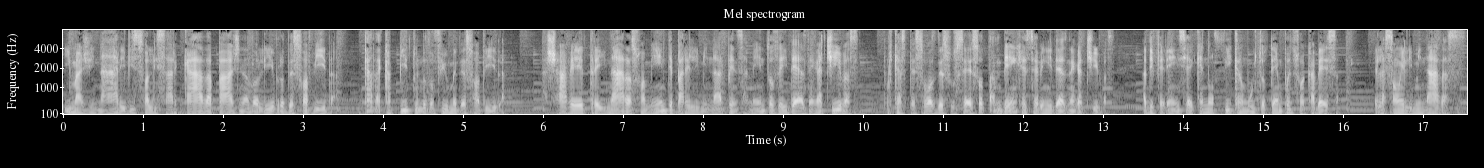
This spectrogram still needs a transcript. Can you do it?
imaginar e visualizar cada página do livro de sua vida, cada capítulo do filme de sua vida. A chave é treinar a sua mente para eliminar pensamentos e ideias negativas, porque as pessoas de sucesso também recebem ideias negativas. A diferença é que não ficam muito tempo em sua cabeça. Elas são eliminadas,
